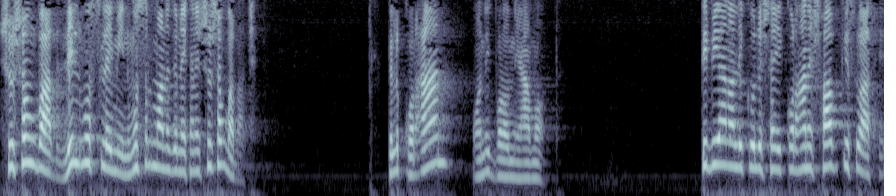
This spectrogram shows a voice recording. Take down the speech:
সুসংবাদ লিল মুসলিমিন, মুসলমানের জন্য এখানে সুসংবাদ আছে। তাহলে কোরআন অনেক বড় নিয়ামত। তিবিয়ান আলী কুলিশাই কোরআনে সবকিছু আছে।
